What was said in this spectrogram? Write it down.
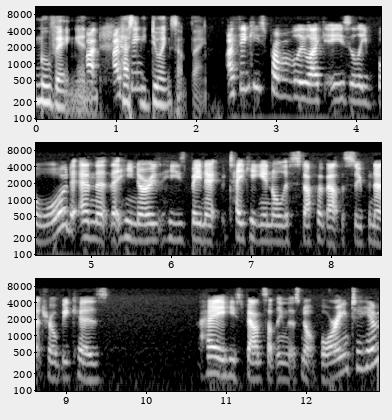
moving and I, I has think to be doing something. I think he's probably like easily bored, and that, that he knows he's been uh, taking in all this stuff about the supernatural because, hey, he's found something that's not boring to him.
